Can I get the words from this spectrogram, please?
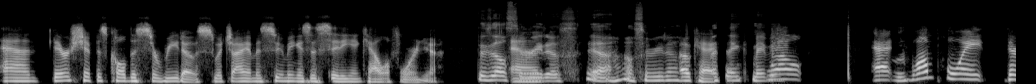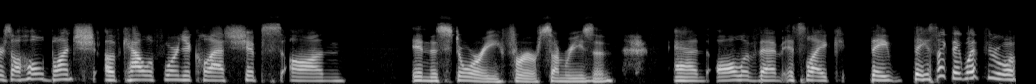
and their ship is called the cerritos which i am assuming is a city in california There's El and- Cerritos. Yeah, El Cerrito. okay I think maybe. well, at Mhm. one point, there's a whole bunch of California class ships on in the story for some reason, and all of them, it's like they, they it's like they went through a,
